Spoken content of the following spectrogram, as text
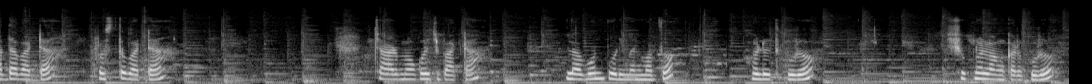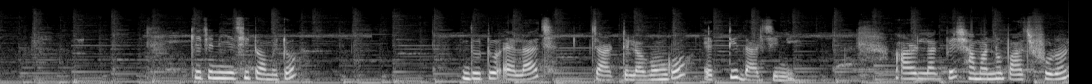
আদা বাটা, পোস্ত বাটা চার মগজ বাটা, লবণ পরিমাণ মতো, হলুদ গুঁড়ো শুকনো লঙ্কার গুঁড়ো। কেটে নিয়েছি টমেটো। দুটো এলাচ, চারটে লবঙ্গ, একটি দারচিনি। আর লাগবে সামান্য পাঁচ ফোড়ন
